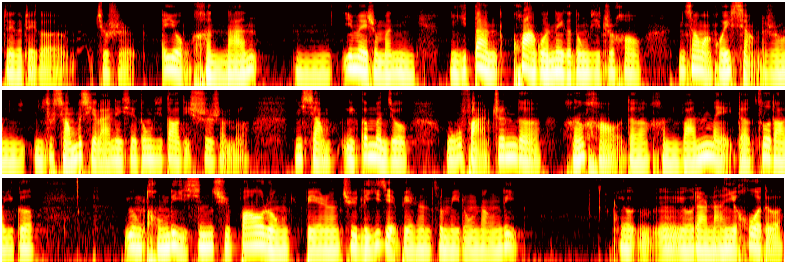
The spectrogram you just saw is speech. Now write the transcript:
这个这个就是，哎呦，很难。嗯，因为什么？你你一旦跨过那个东西之后，你想往回想的时候，你你就想不起来那些东西到底是什么了。你想，你根本就无法真的很好的、很完美的做到一个用同理心去包容别人、去理解别人这么一种能力，有有有点难以获得。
